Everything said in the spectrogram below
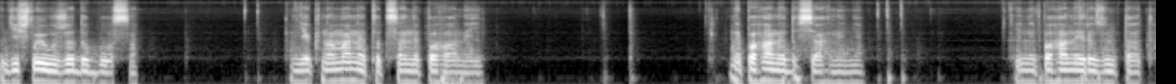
дійшли вже до боса. Як на мене, то це непоганий. Непогане досягнення. І непоганий результат.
